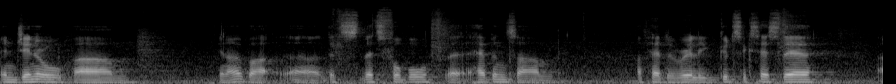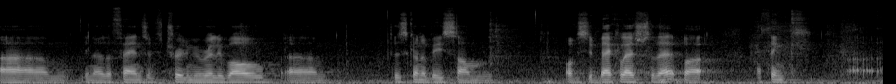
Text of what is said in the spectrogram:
in general. Um, you know, but uh, that's that's football. That happens. Um, I've had a really good success there. Um, you know, the fans have treated me really well. Um, there's going to be some, obviously, backlash to that, but I think uh,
